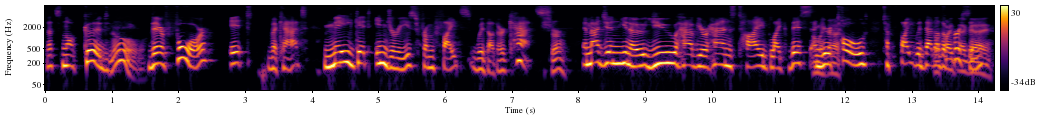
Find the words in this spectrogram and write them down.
That's not good. No. Therefore, it, the cat, may get injuries from fights with other cats. Sure. Imagine, you know, you have your hands tied like this oh and Oh you're gosh. told to fight with that other that person. guy.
